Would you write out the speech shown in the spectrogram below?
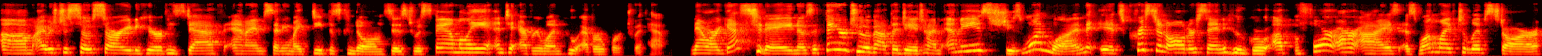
Um, I was just so sorry to hear of his death. And I am sending my deepest condolences to his family and to everyone who ever worked with him. Now, our guest today knows a thing or two about the Daytime Emmys. She's won one. It's Kristen Alderson, who grew up before our eyes as One Life to Live star.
